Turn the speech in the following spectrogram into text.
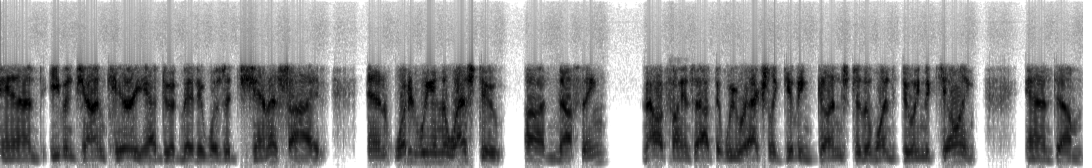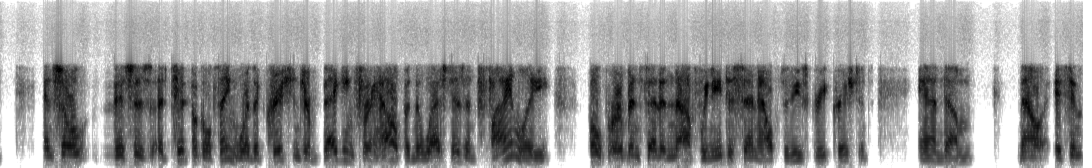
And even John Kerry had to admit it was a genocide. And what did we in the West do? Uh, nothing. Now it finds out that we were actually giving guns to the ones doing the killing. And um, and so this is a typical thing where the Christians are begging for help and the West isn't. Finally, Pope Urban said, "Enough. We need to send help to these Greek Christians." And um, now it's in,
